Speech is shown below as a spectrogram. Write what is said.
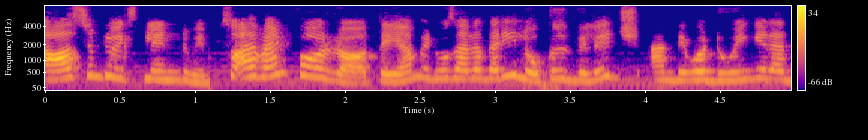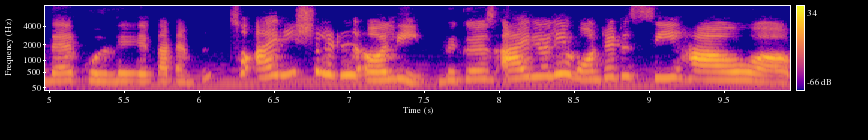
asked him to explain to me. So I went for uh, Theyyam. It was at a very local village and they were doing it at their Kuldevta temple. So I reached a little early because I really wanted to see how, uh,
